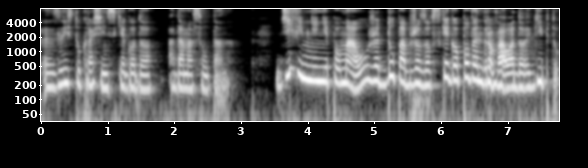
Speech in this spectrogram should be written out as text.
e, z listu Krasińskiego do Adama Sułtana. Dziwi mnie niepomału, że dupa Brzozowskiego powędrowała do Egiptu.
